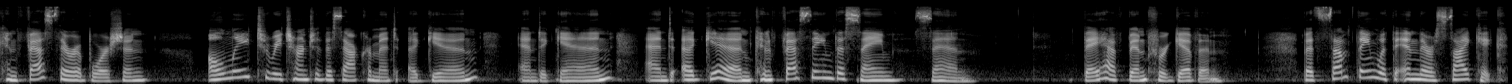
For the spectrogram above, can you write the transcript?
confess their abortion, only to return to the sacrament again and again and again, confessing the same sin. They have been forgiven, but something within their psychic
